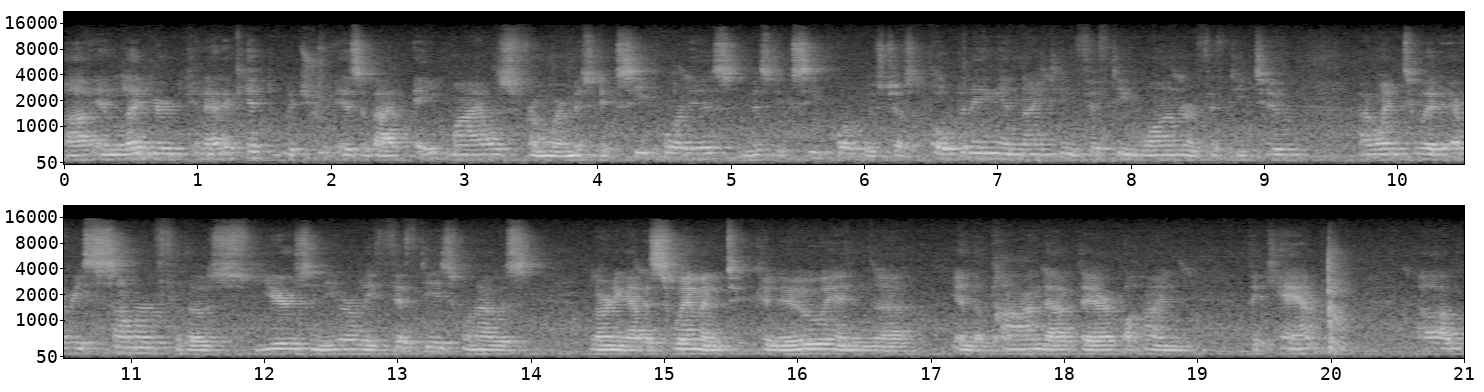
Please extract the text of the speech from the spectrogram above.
uh, in Ledyard, Connecticut, which is about eight miles from where Mystic Seaport is. Mystic Seaport was just opening in 1951 or 52. I went to it every summer for those years in the early 50s when I was learning how to swim and to canoe in, uh, in the pond out there behind the camp. Um,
